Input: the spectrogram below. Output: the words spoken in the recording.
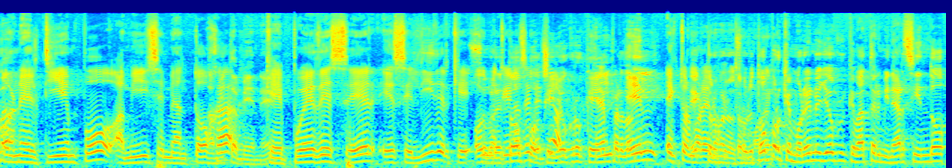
con el tiempo a mí se me antoja ¿eh? que puede ser ese líder que hoy sobre tiene todo porque yo creo que él, Héctor, Moreno, sobre todo porque Moreno yo creo que va a terminar siendo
